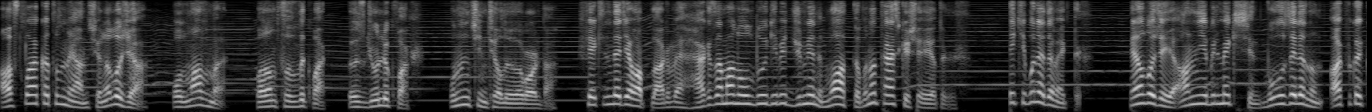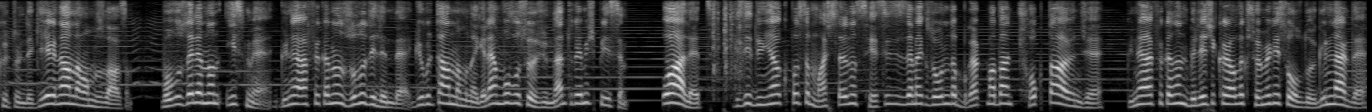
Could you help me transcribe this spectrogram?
asla katılmayan Şenol Hoca olmaz mı? Bağımsızlık var, özgürlük var. Bunun için çalıyor orada. Şeklinde cevaplar ve her zaman olduğu gibi cümlenin muhatabını ters köşeye yatırır. Peki bu ne demektir? Şenol Hoca'yı anlayabilmek için Vuvuzela'nın Afrika kültüründeki yerini anlamamız lazım. Vuvuzela'nın ismi Güney Afrika'nın Zulu dilinde gürültü anlamına gelen Vuvu sözcüğünden türemiş bir isim. Bu alet bizi Dünya Kupası maçlarını sessiz izlemek zorunda bırakmadan çok daha önce Güney Afrika'nın Birleşik Krallık sömürgesi olduğu günlerde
